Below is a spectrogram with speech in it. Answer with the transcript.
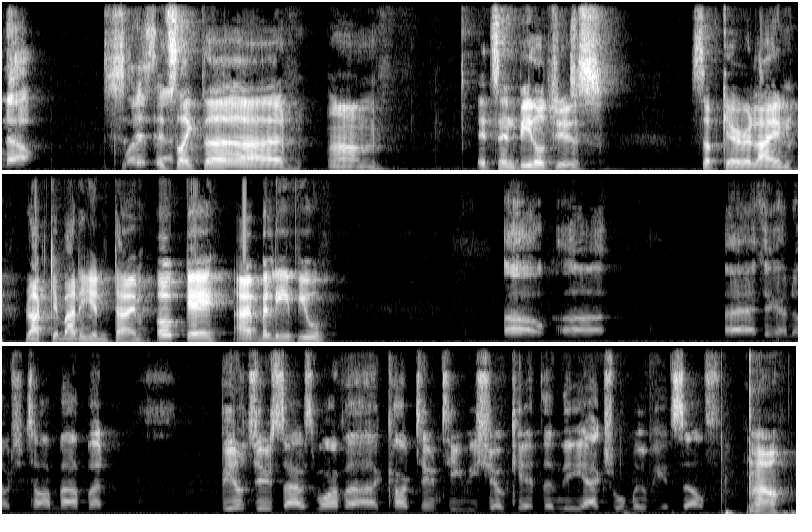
No. It's, What is it's that? like the uh, um, it's in Beetlejuice. Sup, Caroline? Rock your body in time. Okay, I believe you. Oh, uh, I I think I know what you're talking about, but Beetlejuice, I was more of a cartoon TV show kid than the actual movie itself. Oh,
